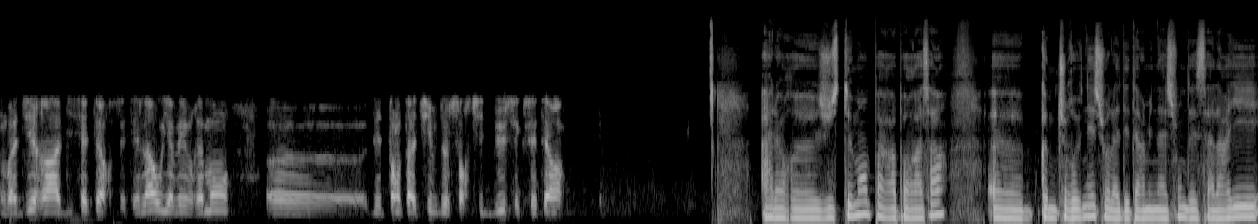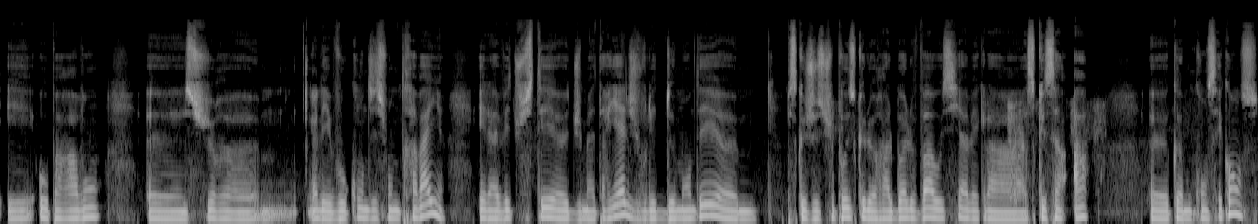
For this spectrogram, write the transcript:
on va dire, à 17h. C'était là où il y avait vraiment euh, des tentatives de sortie de bus, etc. Alors euh, justement par rapport à ça, euh, comme tu revenais sur la détermination des salariés et auparavant euh, sur allez, vos conditions de travail et la vétusté du matériel, je voulais te demander, parce que je suppose que le ras-le-bol va aussi avec la, ce que ça a euh, comme conséquence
